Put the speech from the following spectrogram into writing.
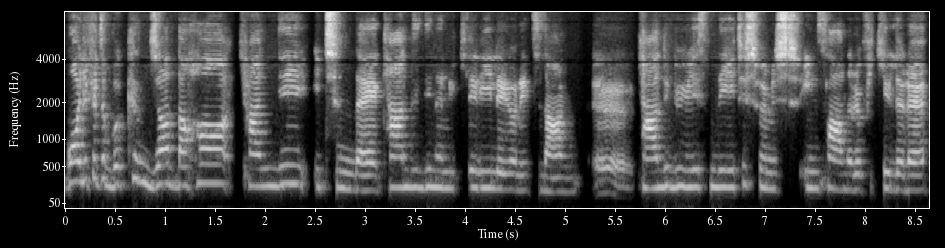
muhalefete bakınca daha kendi içinde, kendi dinamikleriyle yönetilen, e, kendi bünyesinde yetişmemiş insanlara, fikirlere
